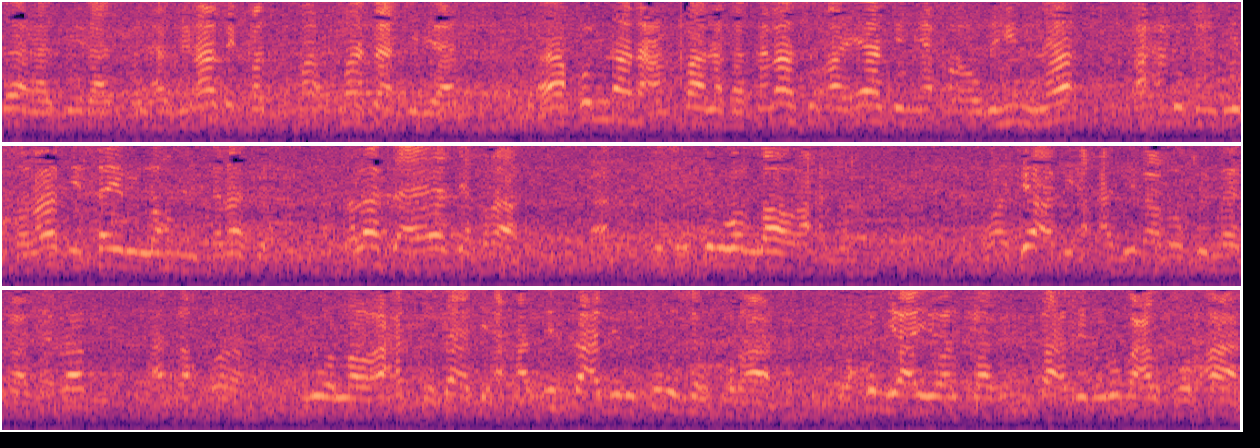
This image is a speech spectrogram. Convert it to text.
لا هزيلات الهزيلات قد ما, تأتي بها. ها قلنا نعم قال فثلاث آيات يقرأ بهن أحدكم في صلاته خير له من ثلاث ثلاث آيات يقرأها. قل هو الله أحد. وجاء في احاديث عن رسول الله صلى الله عليه وسلم أن هو الله أحد ستأتي أحاديث تعدل ثلث القرآن. وقل يا أيها الكافرون تعدل ربع القرآن.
